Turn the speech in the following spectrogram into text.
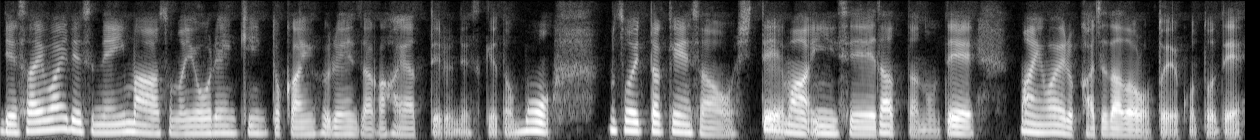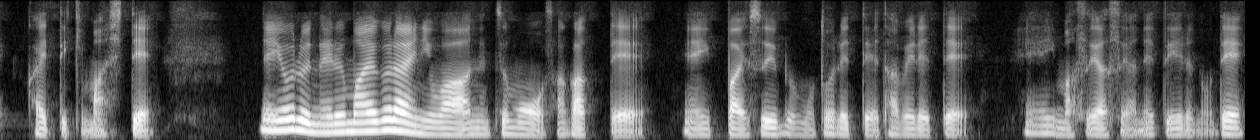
で、幸いですね、今、その溶連菌とかインフルエンザが流行ってるんですけども、そういった検査をして、まあ、陰性だったので、まあ、いわゆる風邪だろうということで帰ってきまして、で、夜寝る前ぐらいには熱も下がって、え、いっぱい水分も取れて食べれて、えー、今すやすや寝ているので、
